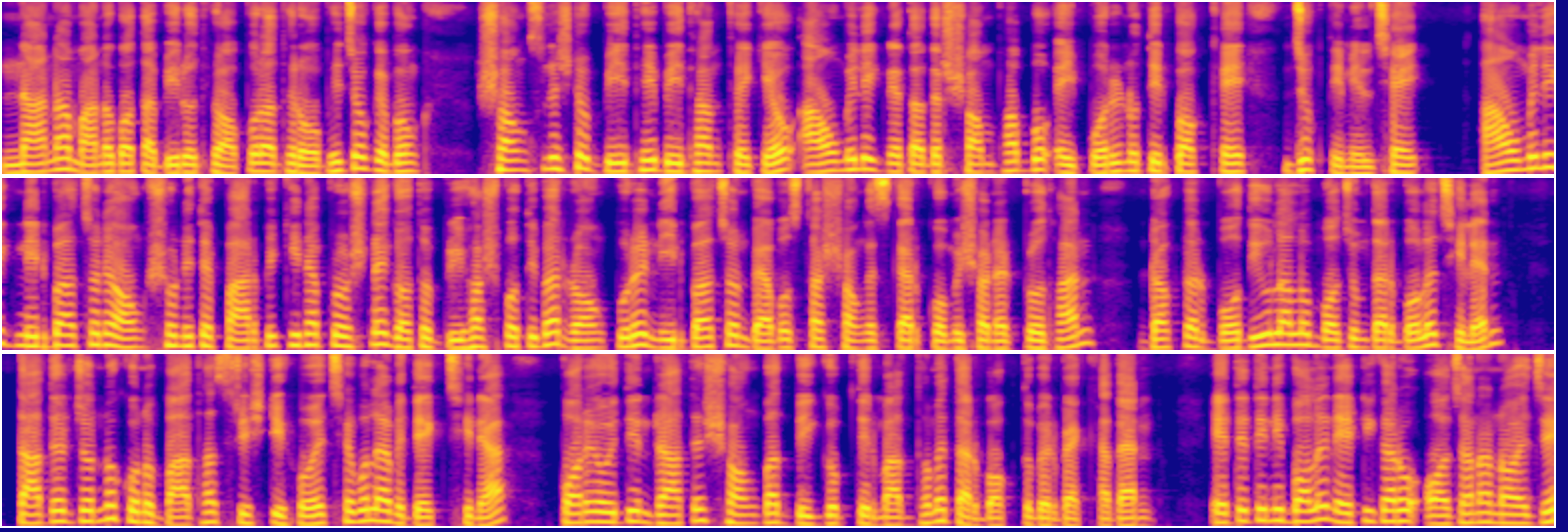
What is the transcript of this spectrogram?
নানা মানবতা বিরোধী অপরাধের অভিযোগ এবং সংশ্লিষ্ট বিধি বিধান থেকেও আওয়ামী লীগ নেতাদের সম্ভাব্য এই পরিণতির পক্ষে যুক্তি মিলছে। আওয়ামী লীগ নির্বাচনে অংশ নিতে পারবে কিনা প্রশ্নে গত বৃহস্পতিবার রংপুরে নির্বাচন ব্যবস্থা সংস্কার কমিশনের প্রধান ডক্টর বদিউল আলম মজুমদার বলেছিলেন তাদের জন্য কোনো বাধা সৃষ্টি হয়েছে বলে আমি দেখছি না। পরে ওই দিন রাতে সংবাদ বিজ্ঞপ্তির মাধ্যমে তার বক্তব্যের ব্যাখ্যা দেন। এতে তিনি বলেন, এটি কারও অজানা নয় যে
